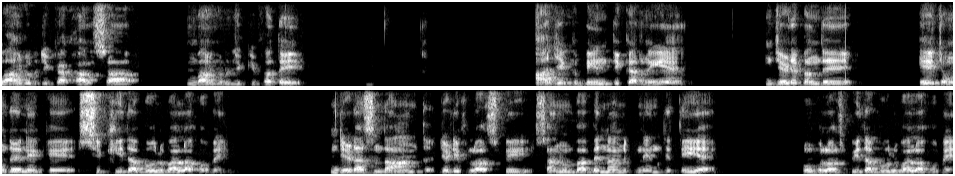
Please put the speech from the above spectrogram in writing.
ਵਾਹਿਗੁਰੂ ਜੀ ਕਾ ਖਾਲਸਾ, ਵਾਹਿਗੁਰੂ ਜੀ ਕੀ ਫਤਿਹ। ਅੱਜ ਇੱਕ ਬੇਨਤੀ ਕਰਨੀ ਹੈ, ਜਿਹੜੇ ਬੰਦੇ ਇਹ ਚਾਹੁੰਦੇ ਨੇ ਕਿ ਸਿੱਖੀ ਦਾ ਬੋਲਬਾਲਾ ਹੋਵੇ, ਜਿਹੜਾ ਸਿਧਾਂਤ, ਜਿਹੜੀ ਫਿਲਾਸਫੀ ਸਾਨੂੰ ਬਾਬੇ ਨਾਨਕ ਨੇ ਦਿੱਤੀ ਹੈ, ਉਹ ਫਿਲਾਸਫੀ ਦਾ ਬੋਲਬਾਲਾ ਹੋਵੇ,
